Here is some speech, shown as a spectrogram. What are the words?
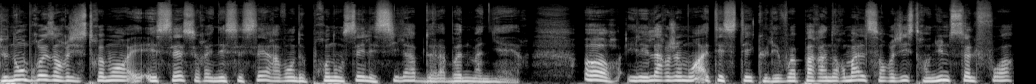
De nombreux enregistrements et essais seraient nécessaires avant de prononcer les syllabes de la bonne manière. Or, il est largement attesté que les voix paranormales s'enregistrent en une seule fois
